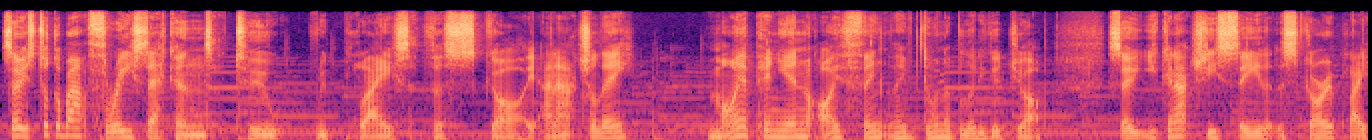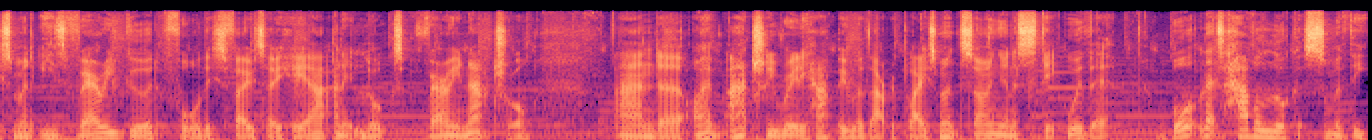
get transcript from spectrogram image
So it's took about three seconds to replace the sky and actually my opinion I think they've done a bloody good job. So you can actually see that the sky replacement is very good for this photo here and it looks very natural and uh, I'm actually really happy with that replacement so I'm going to stick with it. But let's have a look at some of the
